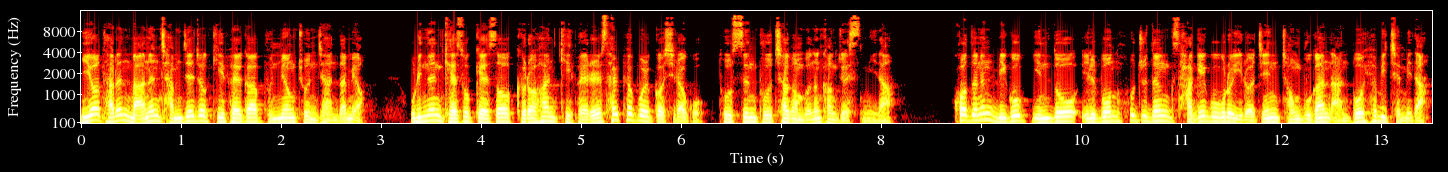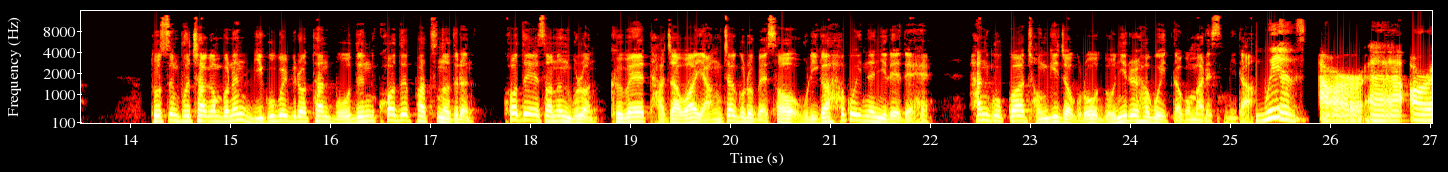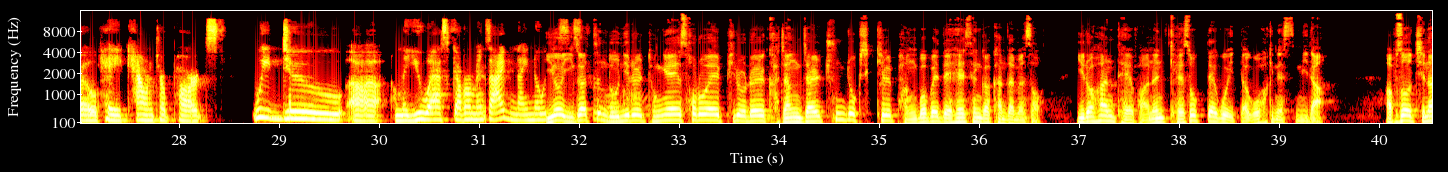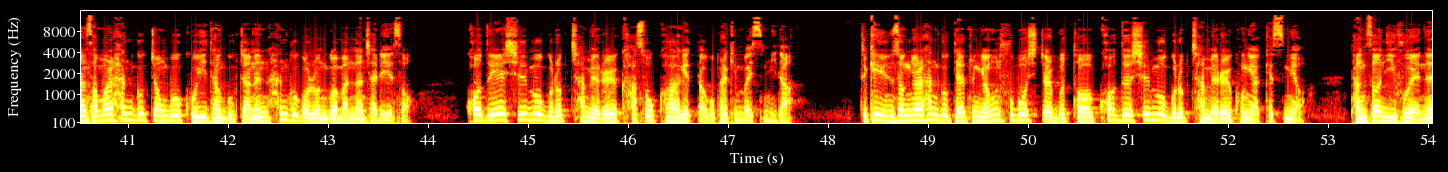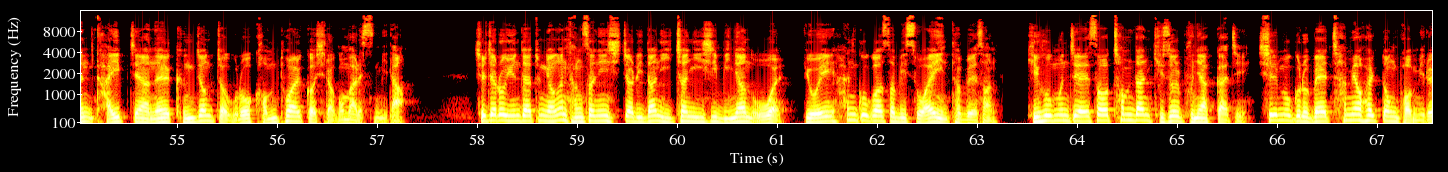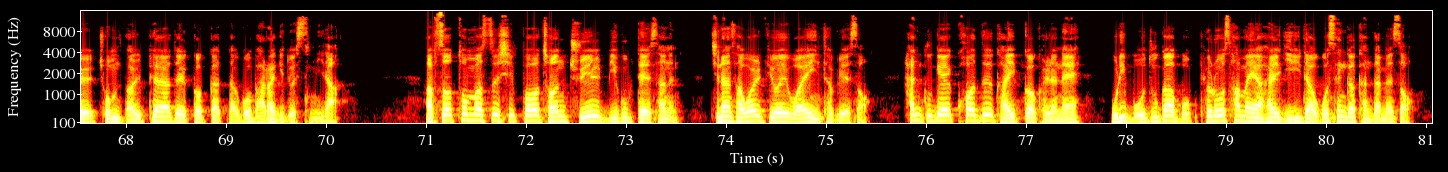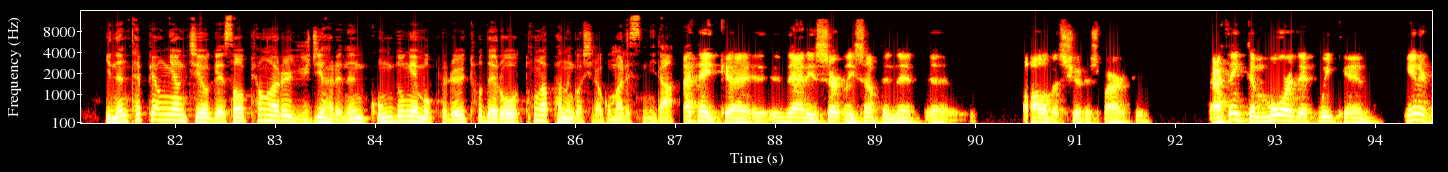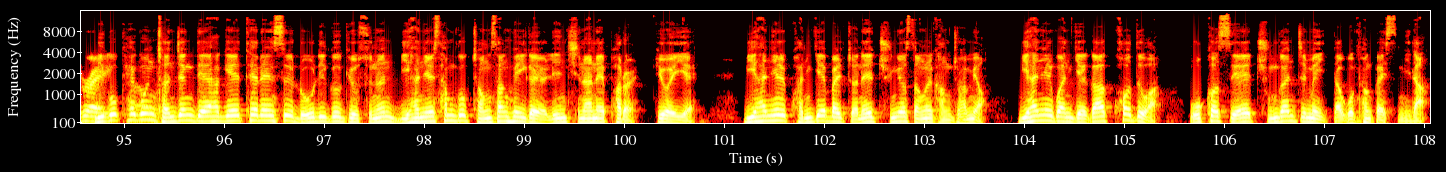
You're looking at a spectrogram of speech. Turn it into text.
이어 다른 많은 잠재적 기회가 분명 존재한다며 우리는 계속해서 그러한 기회를 살펴볼 것이라고 도슨 부차관보는 강조했습니다. 쿼드는 미국, 인도, 일본, 호주 등 4개국으로 이뤄진 정부 간 안보 협의체입니다. 도슨 부차관보는 미국을 비롯한 모든 쿼드 파트너들은 쿼드에서는 물론 그 외 다자와 양자 그룹에서 우리가 하고 있는 일에 대해 한국과 정기적으로 논의를 하고 있다고 말했습니다. with our uh, ROK counterparts. We do uh, on the U.S. government side, and I know 이어 이 같은 논의를 통해 서로의 필요를 가장 잘 충족시킬 방법에 대해 생각한다면서 이러한 대화는 계속되고 있다고 확인했습니다. 앞서 지난 3월 한국 정부 고위 당국자는 한국 언론과 만난 자리에서 쿼드의 실무 그룹 참여를 가속화하겠다고 밝힌 바 있습니다. 특히 윤석열 한국 대통령은 후보 시절부터 쿼드 실무 그룹 참여를 공약했으며 당선 이후에는 가입 제안을 긍정적으로 검토할 것이라고 말했습니다. 실제로 윤 대통령은 당선인 시절이던 2022년 5월 VOA 한국어 서비스와의 인터뷰에선 기후 문제에서 첨단 기술 분야까지 실무그룹의 참여 활동 범위를 좀 넓혀야 될 것 같다고 말하기도 했습니다. 앞서 토머스 시퍼 전 주일 미국 대사는 지난 4월 VOA와의 인터뷰에서 한국의 쿼드 가입과 관련해 우리 모두가 목표로 삼아야 할 일이라고 생각한다면서 이는 태평양 지역에서 평화를 유지하려는 공동의 목표를 토대로 통합하는 것이라고 말했습니다. I think uh, that is certainly something that uh, all of us should aspire to. I think the more that we can 미국 해군 전쟁대학의 테렌스 로리그 교수는 미한일 3국 정상회의가 열린 지난해 8월 VOA에 미한일 관계 발전의 중요성을 강조하며 미한일 관계가 쿼드와 오커스의 중간쯤에 있다고 평가했습니다.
